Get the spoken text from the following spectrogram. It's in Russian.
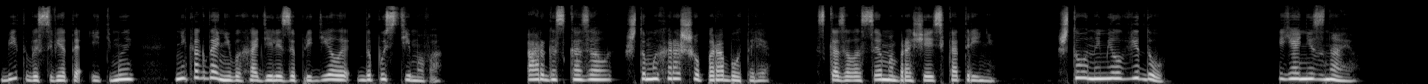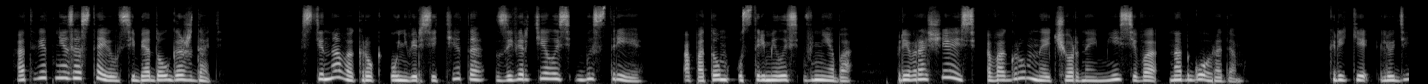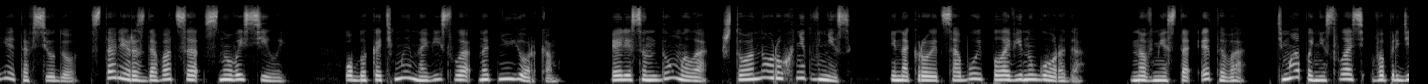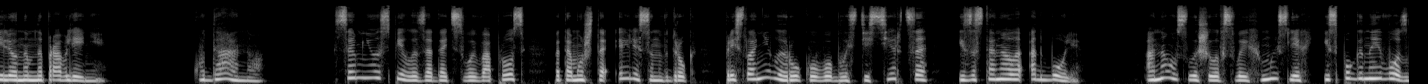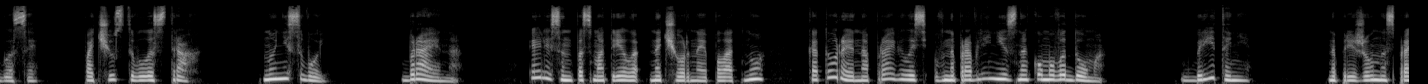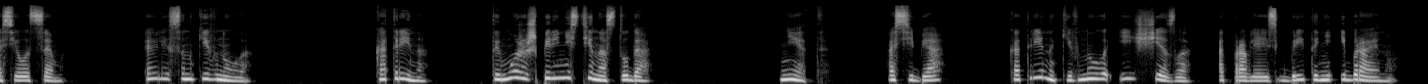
Битвы света и тьмы никогда не выходили за пределы допустимого. «Арго сказал, что мы хорошо поработали», — сказала Сэм, обращаясь к Катрине. «Что он имел в виду?» «Я не знаю». Ответ не заставил себя долго ждать. Стена вокруг университета завертелась быстрее, а потом устремилась в небо, превращаясь в огромное черное месиво над городом. Крики людей отовсюду стали раздаваться с новой силой. Облако тьмы нависло над Нью-Йорком. Эллисон думала, что оно рухнет вниз и накроет собой половину города. Но вместо этого тьма понеслась в определенном направлении. Куда оно? Сэм не успела задать свой вопрос, потому что Эллисон вдруг прислонила руку в области сердца и застонала от боли. Она услышала в своих мыслях испуганные возгласы, почувствовала страх, но не свой. Брайана. Эллисон посмотрела на черное полотно, которое направилось в направлении знакомого дома. «К Британи?» — напряженно спросила Сэм. Эллисон кивнула. «Катрина, ты можешь перенести нас туда?» «Нет. А себя?» Катрина кивнула и исчезла, отправляясь к Британи и Брайану.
